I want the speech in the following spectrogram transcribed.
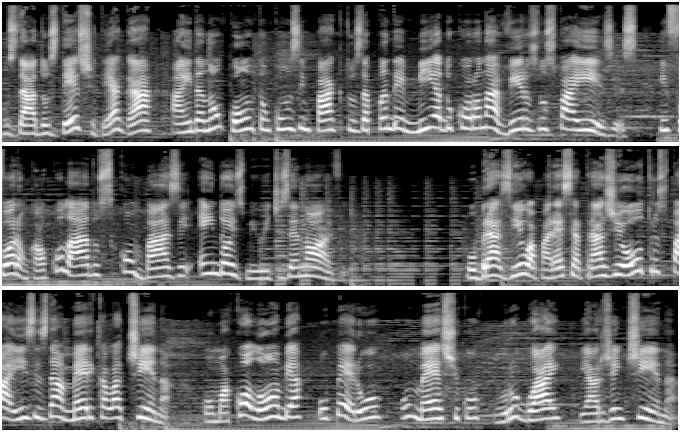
Os dados deste DH ainda não contam com os impactos da pandemia do coronavírus nos países e foram calculados com base em 2019. O Brasil aparece atrás de outros países da América Latina, como a Colômbia, o Peru, o México, o Uruguai e a Argentina.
